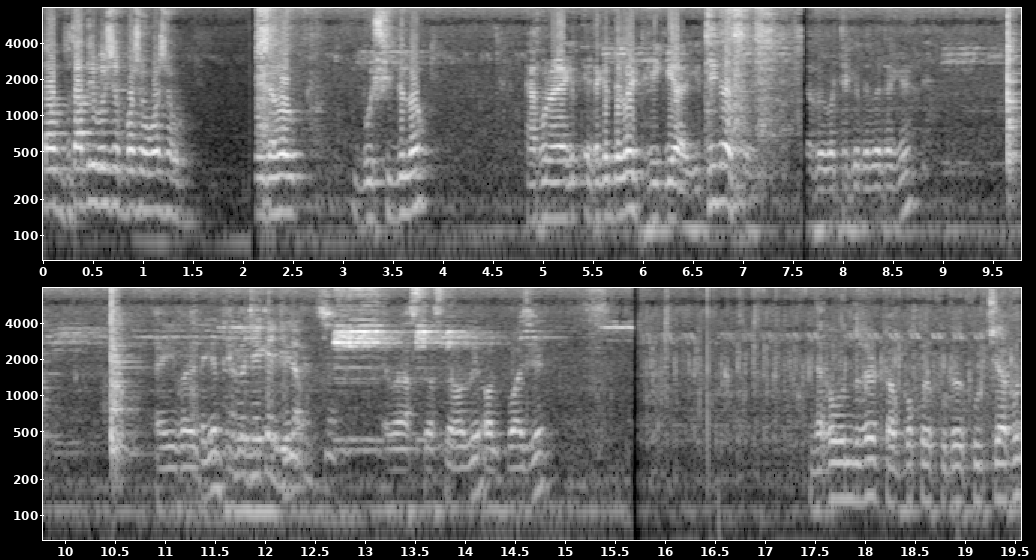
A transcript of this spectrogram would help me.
দাও তাড়াতাড়ি বসে বসাও বসাও এই দেখো বসিয়ে দিল। এখন এটাকে দেবে ঢেকে আর কি ঠিক আছে? দেখো এবার ঢেকে দেবে এটাকে। এইবার এটাকে ঢেকে দিলাম এবার আস্তে আস্তে হবে অল্প আছে। দেখো বন্ধুরা টকবক করে ফুটে ফুটছে এখন।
